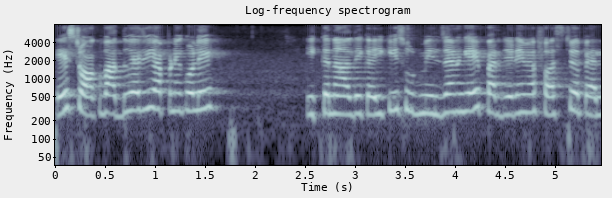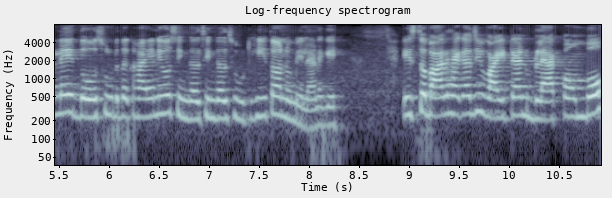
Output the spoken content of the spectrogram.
ਇਹ ਸਟਾਕ ਵਾਧੂ ਹੈ ਜੀ ਆਪਣੇ ਕੋਲੇ। ਇੱਕ ਨਾਲ ਦੇ ਕਈ ਕਈ ਸੂਟ ਮਿਲ ਜਾਣਗੇ, ਪਰ ਜਿਹੜੇ ਮੈਂ ਫਸਟ ਪਹਿਲੇ ਦੋ ਸੂਟ ਦਿਖਾਏ ਨੇ, ਉਹ ਸਿੰਗਲ ਸਿੰਗਲ ਸੂਟ ਹੀ ਤੁਹਾਨੂੰ ਮਿਲਣਗੇ। ਇਸ ਤੋਂ ਬਾਅਦ ਹੈਗਾ ਜੀ ਵਾਈਟ ਐਂਡ ਬਲੈਕ ਕੰਬੋ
